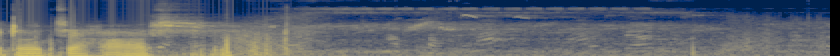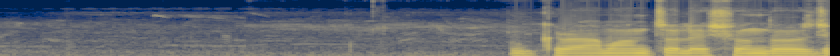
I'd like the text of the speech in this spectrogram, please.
এটা হচ্ছে হাঁস। গ্রাম অঞ্চলের সৌন্দর্য।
